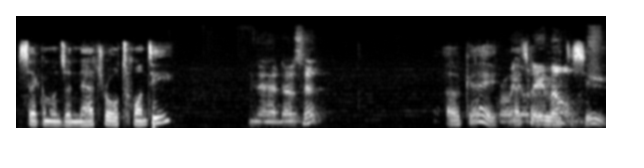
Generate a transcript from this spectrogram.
Second one's a natural 20. That does hit. Okay, Roll that's what we like to see.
